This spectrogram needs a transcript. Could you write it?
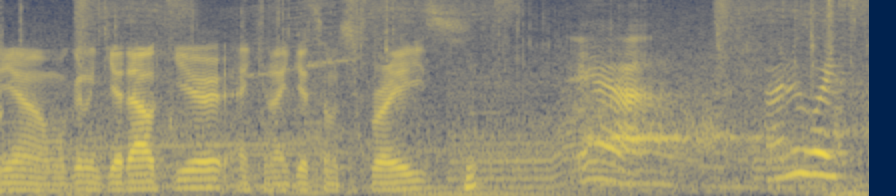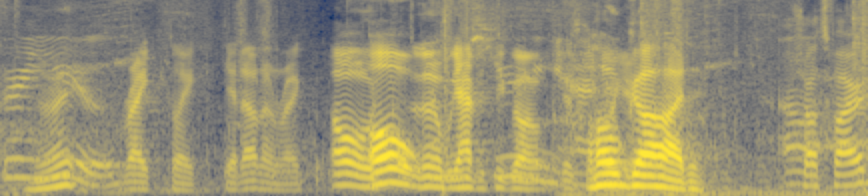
yeah, we're gonna get out here, and can I get some sprays? Yeah. How do I spray Alright. you? Right click, get out and right click. Oh, Oh. no, no, we have to keep going. Just oh god. Oh. Shots fired.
